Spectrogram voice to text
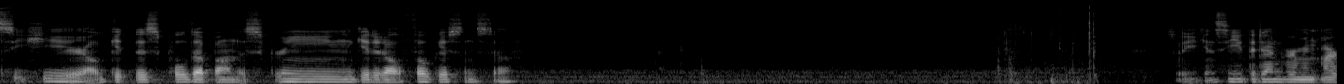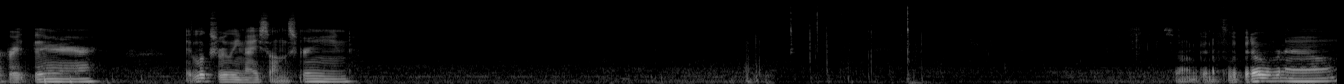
let's see here. I'll get this pulled up on the screen, get it all focused and stuff. So you can see the Denver mint mark right there. It looks really nice on the screen. So I'm gonna flip it over now.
